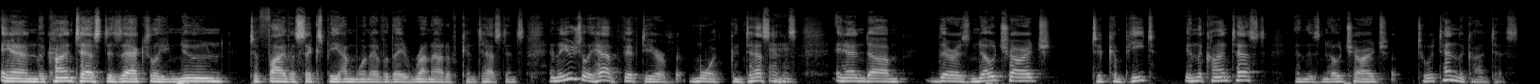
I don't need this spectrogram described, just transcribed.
And the contest is actually noon to 5 or 6 p.m. whenever they run out of contestants. And they usually have 50 or more contestants. And um, there is no charge to compete in the contest, and there's no charge to attend the contest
